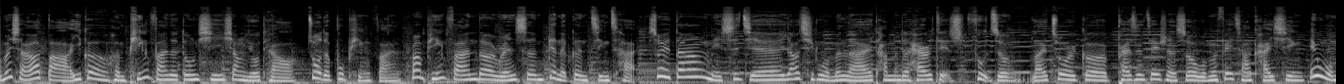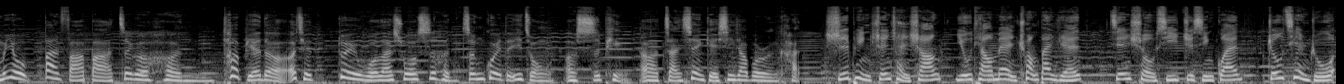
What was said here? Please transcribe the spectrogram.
们想要把一个很平凡的东西，像油条，做的不平凡，让平凡的人生变得更精彩。所以，当美食节邀请我们来他们的 Heritage Food Zone 来做一个 presentation 的时候，我们非常开心，因为我们有办法把这个很特别的，而且对我来说是很珍贵的一种呃食品，呃展现给新加坡人看。食品生产商油条 Man 创办人兼首席执行官周倩如。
